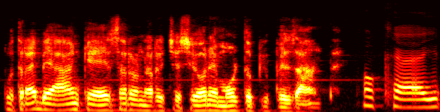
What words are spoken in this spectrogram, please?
potrebbe anche essere una recessione molto più pesante. Ok.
